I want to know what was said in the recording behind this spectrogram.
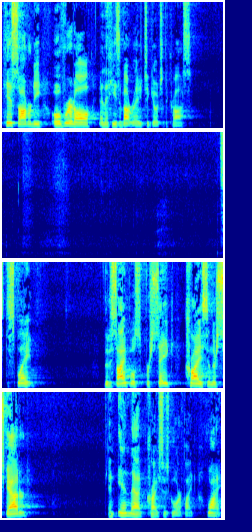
his sovereignty over it all, and that he's about ready to go to the cross. It's displayed. The disciples forsake Christ and they're scattered. And in that, Christ is glorified. Why?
